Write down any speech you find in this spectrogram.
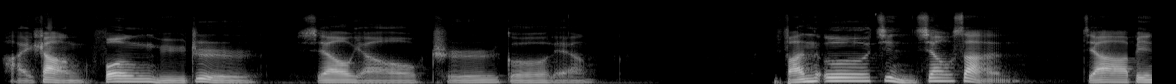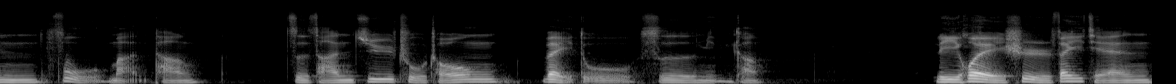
海上风雨至，逍遥持阁凉。凡阿尽消散，嘉宾复满堂。自惭居处重，未睹思民康。理会是非前，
